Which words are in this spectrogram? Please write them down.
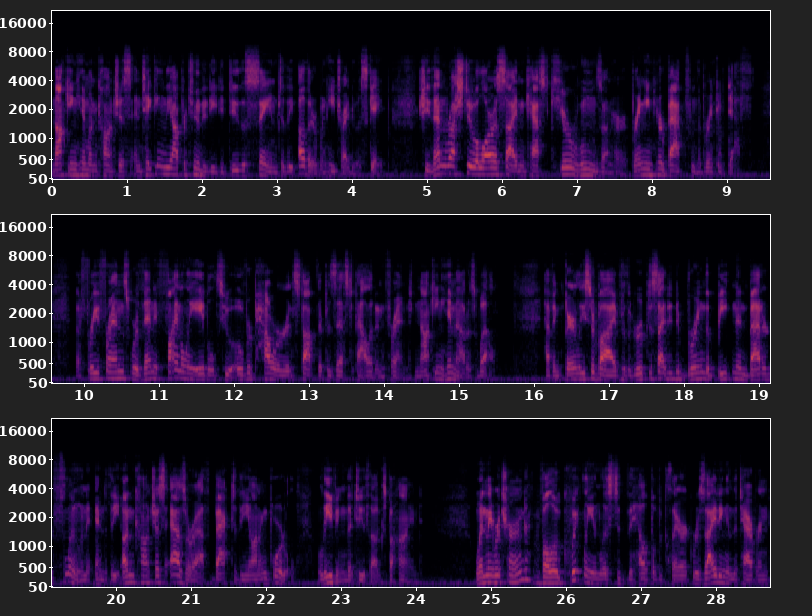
knocking him unconscious and taking the opportunity to do the same to the other when he tried to escape. She then rushed to Alara's side and cast Cure Wounds on her, bringing her back from the brink of death. The Free Friends were then finally able to overpower and stop their possessed paladin friend, knocking him out as well. Having barely survived, the group decided to bring the beaten and battered Floon and the unconscious Azarath back to the yawning portal, leaving the two thugs behind. When they returned, Volo quickly enlisted the help of a cleric residing in the tavern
